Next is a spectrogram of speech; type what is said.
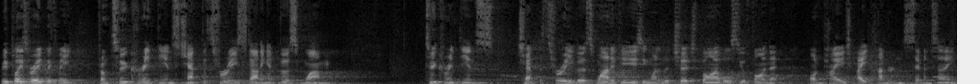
Will you please read with me from 2 Corinthians chapter 3, starting at verse 1. 2 Corinthians chapter 3, verse 1. If you're using one of the church Bibles, you'll find that on page 817.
